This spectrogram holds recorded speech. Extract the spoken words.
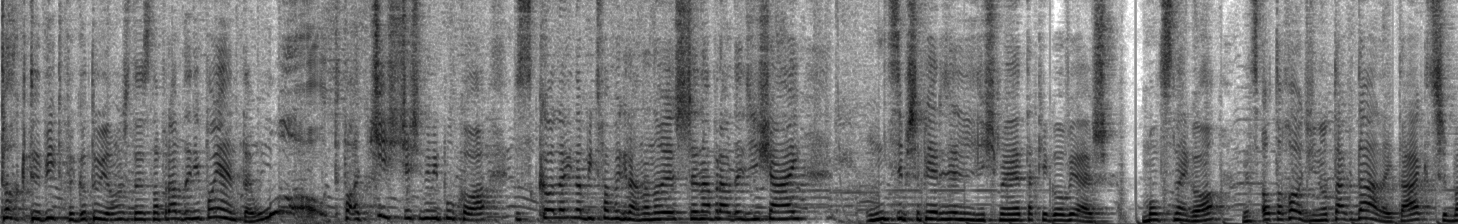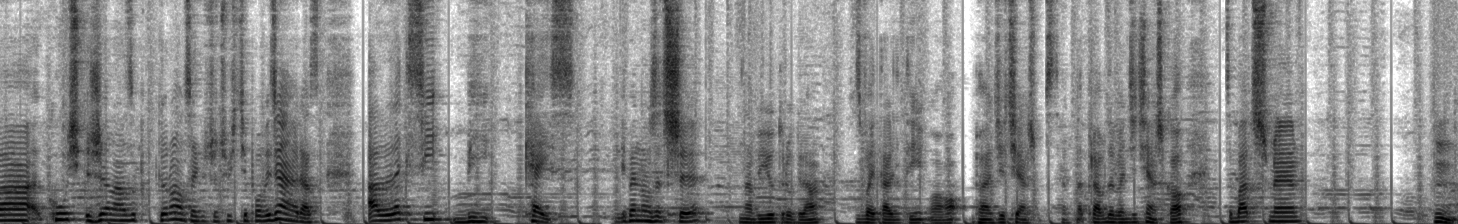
tak te bitwy gotują, że to jest naprawdę niepojęte. Wow, 27,5 koła, to jest kolejna bitwa wygrana, no jeszcze naprawdę dzisiaj nic nie przepierdzieliliśmy takiego, wiesz, mocnego, więc o to chodzi, no tak dalej, tak? Trzeba kuć żelazo póki gorąco, jak już oczywiście powiedziałem raz. Alexi B. Case. I będą ze trzy, na jutro gra z Vitality. O, będzie ciężko, naprawdę będzie ciężko. Zobaczmy. Hmm.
